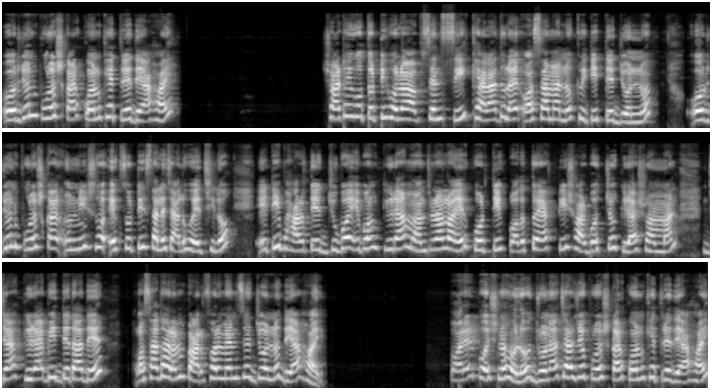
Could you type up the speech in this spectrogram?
অর্জুন পুরস্কার কোন ক্ষেত্রে দেয়া হয়? সঠিক উত্তরটি হলো অপশন সি খেলাধুলায় অসামান্য কৃতিত্বের জন্য। অর্জুন পুরস্কার উনিশশো একষট্টি সালে চালু হয়েছিল। এটি ভারতের যুব এবং ক্রীড়া মন্ত্রণালয়ের কর্তৃক প্রদত্ত একটি সর্বোচ্চ ক্রীড়া সম্মান, যা ক্রীড়াবিদদের তাদের অসাধারণ পারফরম্যান্সের জন্য দেয়া হয়। পরের প্রশ্ন হলো, দ্রোণাচার্য পুরস্কার কোন ক্ষেত্রে দেয়া হয়?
